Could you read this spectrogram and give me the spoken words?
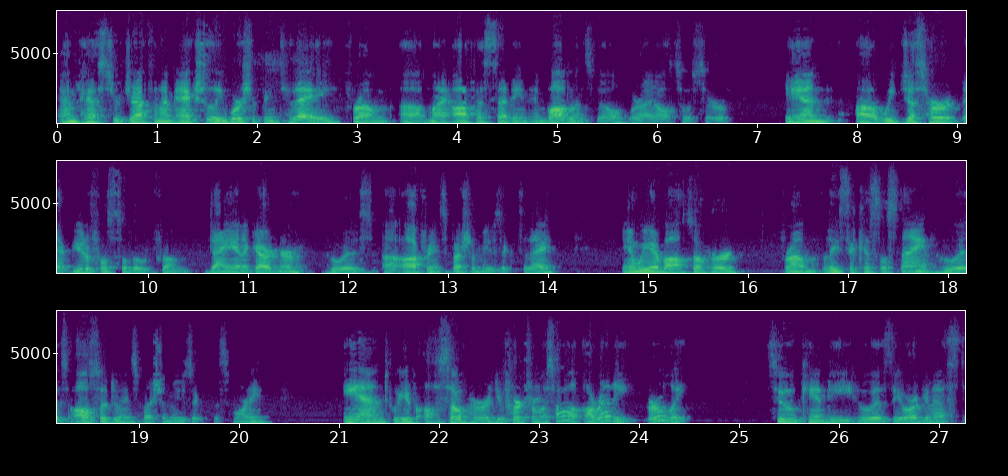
I'm Pastor Jeff, and I'm actually worshiping today from uh, my office setting in Baldwinsville, where I also serve. And uh, we just heard that beautiful salute from Diana Gardner, who is uh, offering special music today. And we have also heard from Lisa Kisselstein, who is also doing special music this morning. And we have also heard, you've heard from us all already, early, Sue Candy, who is the organist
